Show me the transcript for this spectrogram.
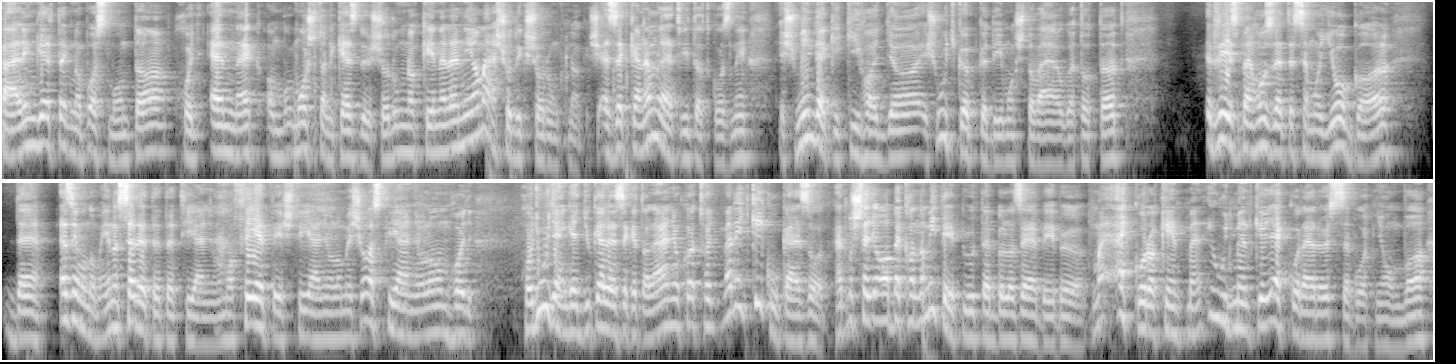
Pálinger tegnap azt mondta, hogy ennek a mostani kezdősorunknak kéne lenni a második sorunknak, és ezekkel nem lehet vitatkozni, és mindenki kihagyja, és úgy köpködi most a válogatottat, részben hozzáteszem, hogy joggal, de ezért mondom, én a szeretetet hiányolom, a féltést hiányolom, és azt hiányolom, hogy, hogy úgy engedjük el ezeket a lányokat, hogy mert így kikukázott. Hát most egy Albekanna mit épült ebből az EB-ből? Már ekkoraként ment, úgy ment ki, hogy ekkorára össze volt nyomva,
